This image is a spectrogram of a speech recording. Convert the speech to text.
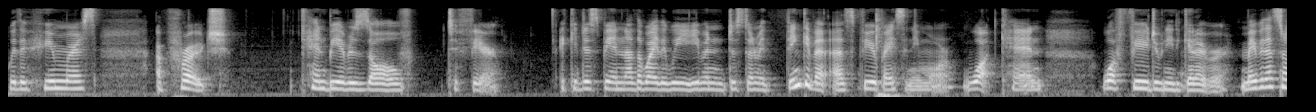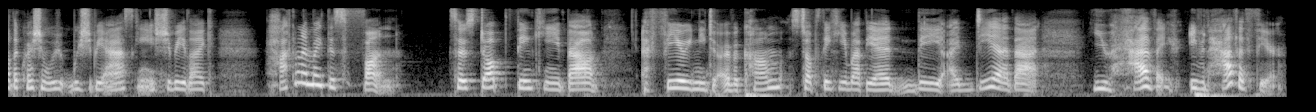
with a humorous approach, can be a resolve to fear. It can just be another way that we even just don't even think of it as fear based anymore. What can what fear do we need to get over? Maybe that's not the question we, we should be asking. It should be like, how can I make this fun? So stop thinking about a fear you need to overcome. Stop thinking about the the idea that you have a even have a fear.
